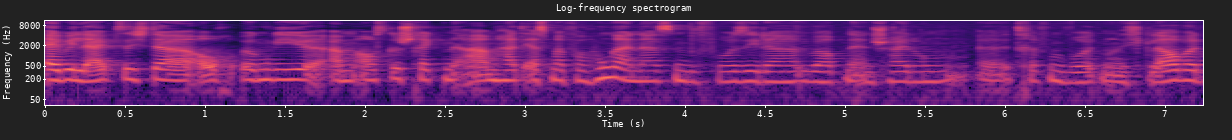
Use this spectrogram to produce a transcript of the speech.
RB Leipzig da auch irgendwie am ausgestreckten Arm hat erstmal verhungern lassen, bevor sie da überhaupt eine Entscheidung äh, treffen wollten. Und ich glaube,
